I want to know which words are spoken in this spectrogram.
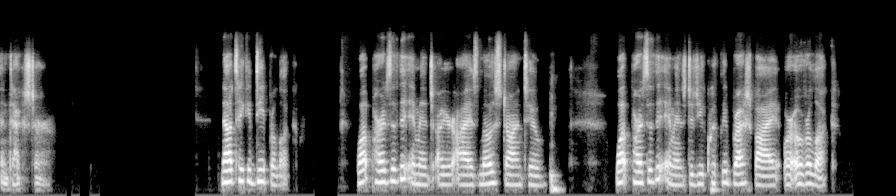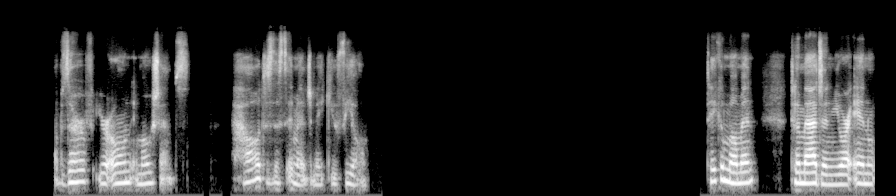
and texture. Now take a deeper look. What parts of the image are your eyes most drawn to? What parts of the image did you quickly brush by or overlook? Observe your own emotions. How does this image make you feel? Take a moment to imagine you are in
